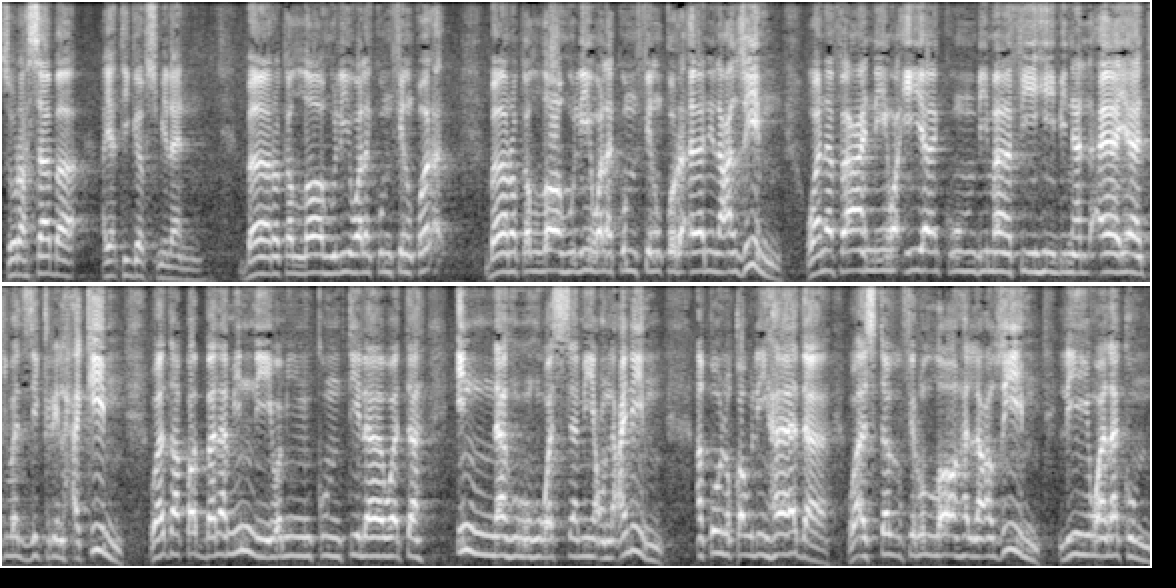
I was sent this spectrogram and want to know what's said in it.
Surah saba ayat 39 barakallahu li wa lakum fil qur'an بارك الله لي ولكم في القرآن العظيم ونفعني وإياكم بما فيه من الآيات والذكر الحكيم وتقبل مني ومنكم تلاوته إنه هو السميع العليم. أقول قولي هذا وأستغفر الله العظيم لي ولكم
